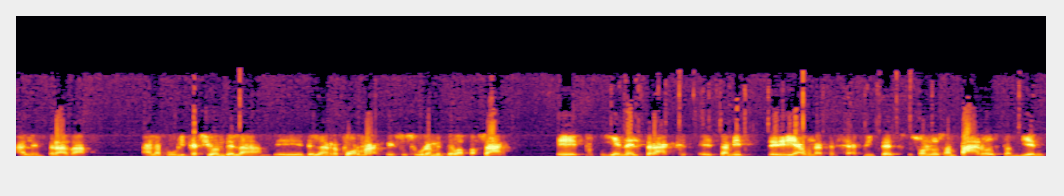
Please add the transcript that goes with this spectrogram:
a la entrada a la publicación de la, de la reforma, eso seguramente va a pasar. Eh, y en el track, eh, también te diría una tercera pista, son los amparos, también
